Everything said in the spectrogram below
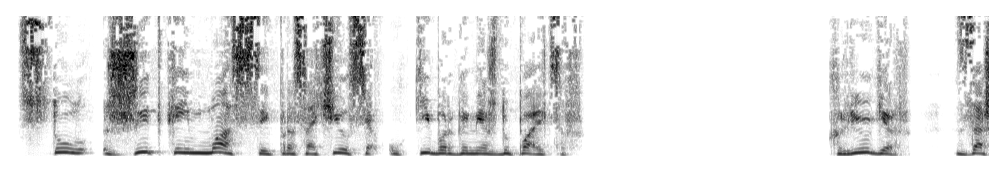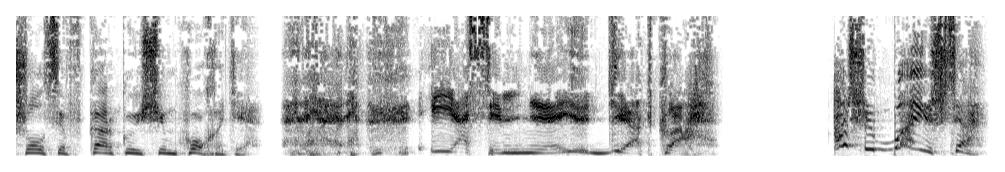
стул с жидкой массой просочился у киборга между пальцев. Крюгер зашелся в каркающем хохоте. «Я сильнее, детка!» «Ошибаешься!»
